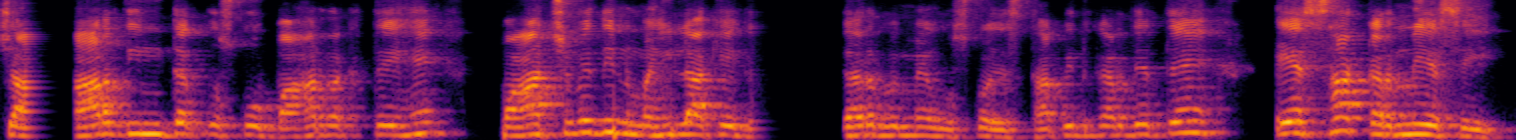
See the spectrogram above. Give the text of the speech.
चार दिन तक उसको बाहर रखते हैं। पाँचवें दिन महिला के गर्भ में उसको स्थापित कर देते हैं। ऐसा करने से,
